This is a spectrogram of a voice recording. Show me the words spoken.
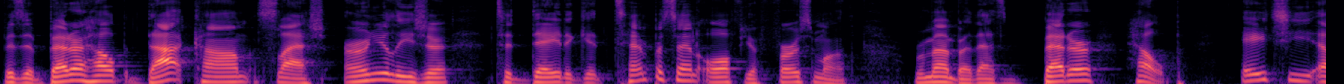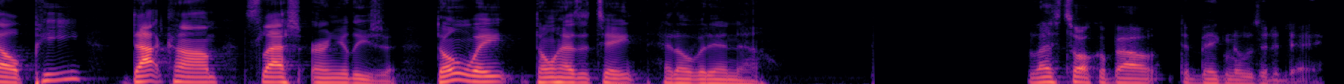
Visit betterhelp.com slash earn your leisure today to get 10% off your first month. Remember, that's betterhelp, H-E-L-P dot com slash earn your leisure. Don't wait. Don't hesitate. Head over there now. Let's talk about the big news of the day.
